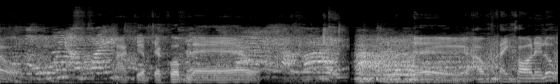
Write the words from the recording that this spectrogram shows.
วมาเกือบจะครบแล้วเออเอา ใส่คอเลยลูก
